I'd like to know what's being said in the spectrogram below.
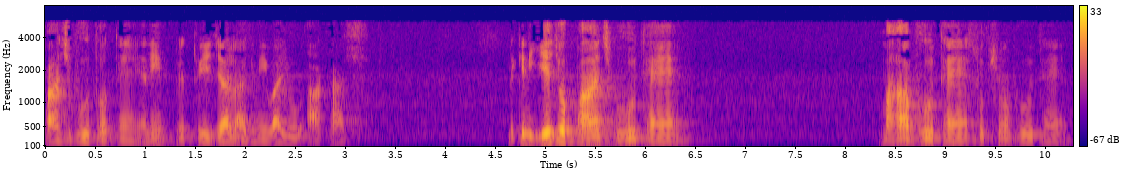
पाँच भूत होते हैं, यानी पृथ्वी, जल, अग्नि, वायु, आकाश। लेकिन ये जो पाँच भूत हैं महाभूत हैं सूक्ष्म भूत हैं,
